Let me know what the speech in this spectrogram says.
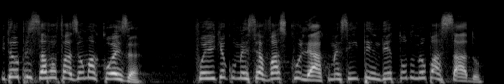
Então eu precisava fazer uma coisa. Foi aí que eu comecei a vasculhar, comecei a entender todo o meu passado.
